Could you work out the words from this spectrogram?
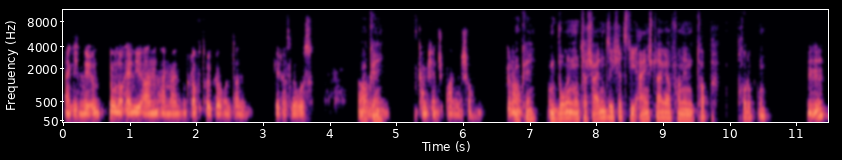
eigentlich nur noch Handy an, einmal einen Knopf drücke und dann geht das los. Okay. Kann mich entspannen schon. Genau. Okay. Und worin unterscheiden sich jetzt die Einsteiger von den Top-Produkten? Mhm,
